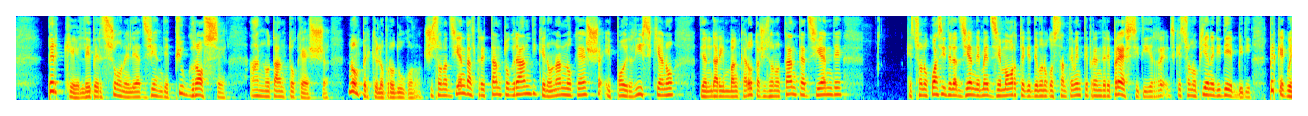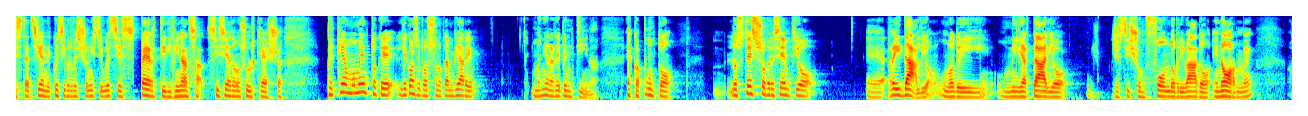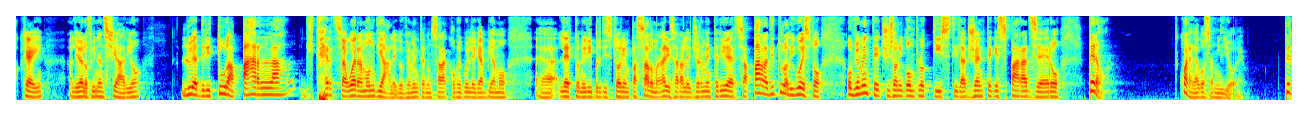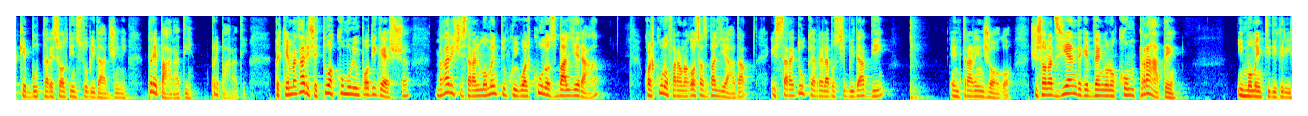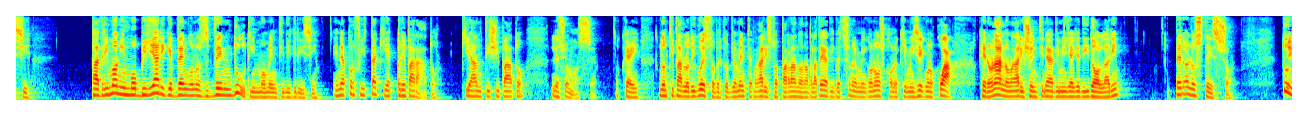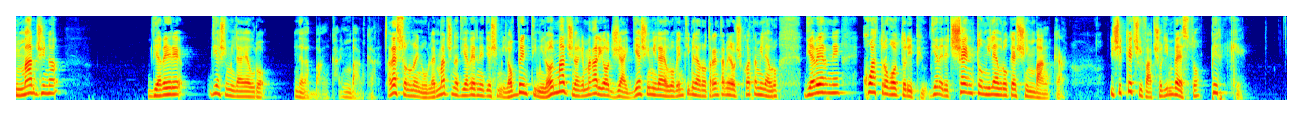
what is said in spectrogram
Perché le persone, le aziende più grosse hanno tanto cash? Non perché lo producono, ci sono aziende altrettanto grandi che non hanno cash e poi rischiano di andare in bancarotta, ci sono tante aziende che sono quasi delle aziende mezze morte che devono costantemente prendere prestiti, che sono piene di debiti. Perché queste aziende, questi professionisti, questi esperti di finanza si siedono sul cash? Perché è un momento che le cose possono cambiare in maniera repentina. Ecco appunto lo stesso, per esempio, eh, Ray Dalio, uno dei un miliardario, gestisce un fondo privato enorme, ok? A livello finanziario. Lui addirittura parla di terza guerra mondiale, che ovviamente non sarà come quelle che abbiamo eh, letto nei libri di storia in passato, magari sarà leggermente diversa. Parla addirittura di questo. Ovviamente ci sono i complottisti, la gente che spara a zero. Però, qual è la cosa migliore? Perché buttare soldi in stupidaggini? Preparati, preparati. Perché magari se tu accumuli un po' di cash, magari ci sarà il momento in cui qualcuno sbaglierà, qualcuno farà una cosa sbagliata e sarai tu che avrai la possibilità di entrare in gioco. Ci sono aziende che vengono comprate in momenti di crisi, patrimoni immobiliari che vengono svenduti in momenti di crisi e ne approfitta chi è preparato, chi ha anticipato le sue mosse. Ok? Non ti parlo di questo perché ovviamente magari sto parlando a una platea di persone che mi conoscono e che mi seguono qua, che non hanno magari centinaia di migliaia di dollari, però è lo stesso. Tu immagina di avere 10.000 euro nella banca, in banca. Adesso non hai nulla, immagina di averne 10.000 o 20.000, o immagina che magari oggi hai 10.000 euro, 20.000 euro, 30.000 euro, 50.000 euro, di averne 4 volte di più, di avere 100.000 euro cash in banca. Dici che ci faccio? Li investo? Perché?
